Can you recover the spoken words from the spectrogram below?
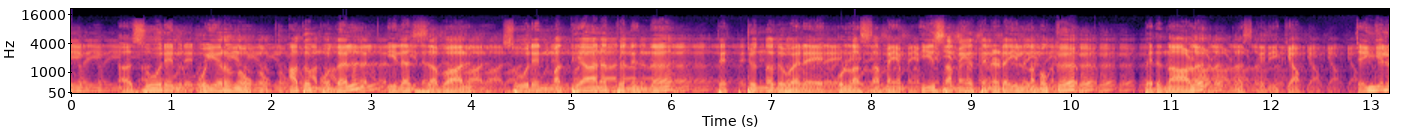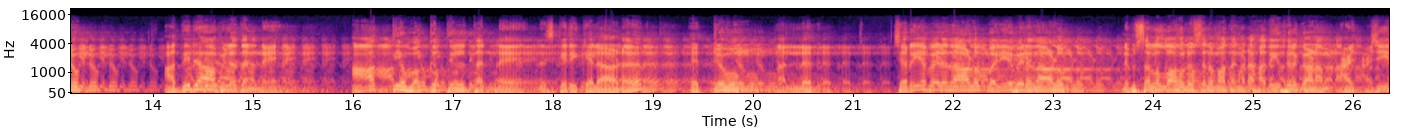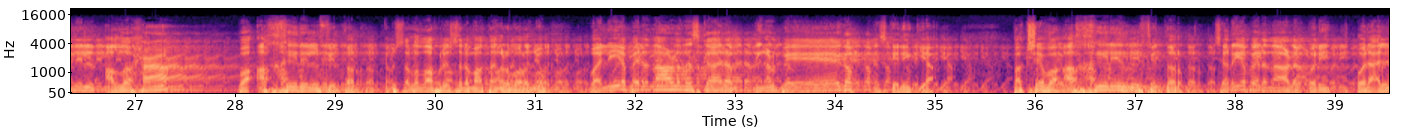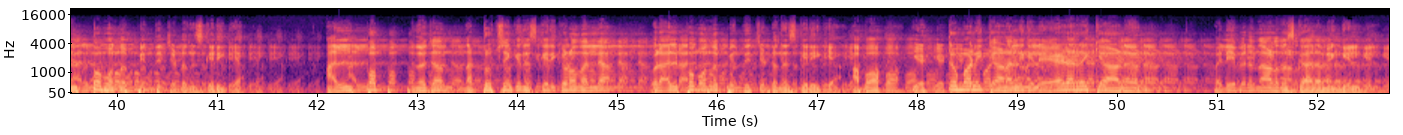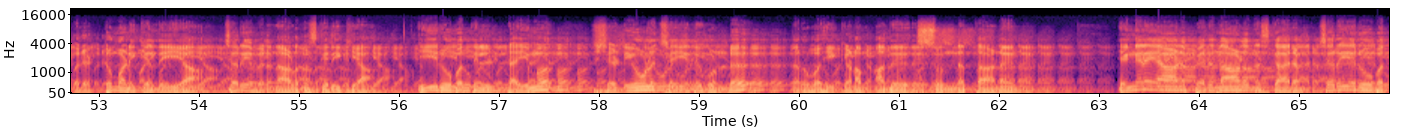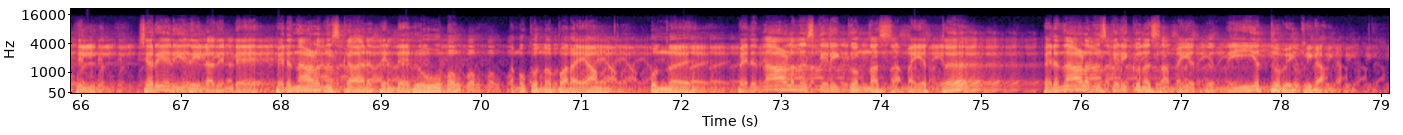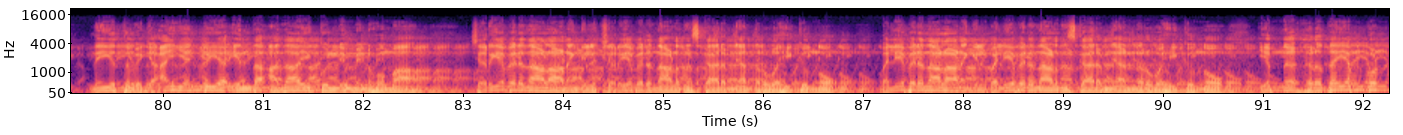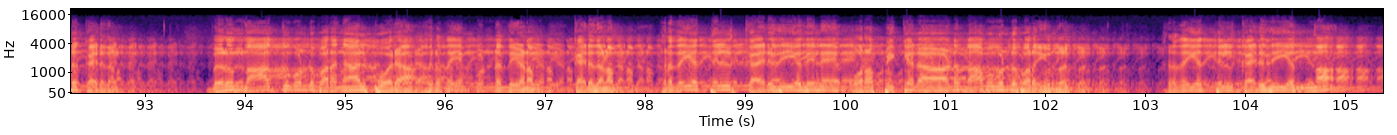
സൂര്യൻ ഉയർന്നു. അത് മുതൽ ഇല സവാൽ. സൂര്യൻ മധ്യാനത്ത് നിന്ന് തെറ്റുന്നത് വരെ ഉള്ള സമയം. ഈ സമയത്തിനിടയിൽ നമുക്ക് പെരുന്നാൾ നമസ്കരിക്കാം. എങ്കിലും അതിരാവിലെ തന്നെ ആദ്യ വക്കത്തിൽ തന്നെ നിസ്കരിക്കലാണ് ഏറ്റവും നല്ലത്. ചെറിയ പെരുന്നാളും വലിയ പെരുന്നാളും നബി സല്ലല്ലാഹു അലൈഹി തങ്ങളുടെ ഹദീസിൽ കാണാം. അജ്ജിലിൽ അൽഹ തങ്ങൾ പറഞ്ഞു വലിയ പെരുന്നാൾ നിസ്കാരം നിങ്ങൾ വേഗം നിസ്കരിക്കുക. പക്ഷേ ചെറിയ പെരുന്നാൾ ഒരു ഒരല്പം ഒന്ന് പിന്തിച്ചിട്ട് നിസ്കരിക്കുക. അല്പം എന്ന് വെച്ചാൽ നട്ടുച്ചയ്ക്ക് നിസ്കരിക്കണമെന്നല്ല ഒരു അല്പം ഒന്ന് പിന്തിച്ചിട്ട് നിസ്കരിക്കുക. അപ്പോ എട്ട് മണിക്കാണ് അല്ലെങ്കിൽ ഏഴരയ്ക്കാണ് വലിയ പെരുന്നാൾ നിസ്കാരമെങ്കിൽ ഒരു എട്ട് മണിക്ക് എന്ത് ചെയ്യുക? ചെറിയ പെരുന്നാൾ നിസ്കരിക്കുക. ഈ രൂപത്തിൽ ടൈം ഷെഡ്യൂൾ ചെയ്തുകൊണ്ട് നിർവഹിക്കണം. അത് സുന്നത്താണ്. എങ്ങനെയാണ് പെരുന്നാൾ നിസ്കാരം? ചെറിയ രൂപത്തിൽ ചെറിയ രീതിയിൽ അതിന്റെ പെരുന്നാൾ നിസ്കാരത്തിന്റെ രൂപം നമുക്കൊന്ന് പറയാം. ഒന്ന് പെരുന്നാൾ നിസ്കരിക്കുന്ന സമയത്ത് പെരുന്നാൾ നിസ്കരിക്കുന്ന സമയത്ത് നെയ്യത്ത് വെക്കുക. നെയ്യത്ത് വെക്കുക. ഐ എൻവിയ ഇന്ത അതായി മിൻഹുമ. ചെറിയ പെരുന്നാളാണെങ്കിൽ ചെറിയ പെരുന്നാൾ നിസ്കാരം ഞാൻ നിർവഹിക്കുന്നു. വലിയ പെരുന്നാളാണെങ്കിൽ വലിയ പെരുന്നാൾ നിസ്കാരം ഞാൻ നിർവഹിക്കുന്നു എന്ന് ഹൃദയം കൊണ്ട് കരുതണം. വെറും നാക്ക് കൊണ്ട് പറഞ്ഞാൽ പോരാ. ഹൃദയം കൊണ്ട് എന്ത് ചെയ്യണം? കരുതണം. ഹൃദയത്തിൽ കരുതിയതിനെ ഉറപ്പിക്കലാണ് നാവ് കൊണ്ട് പറയുന്നത്. ഹൃദയത്തിൽ കരുതിയെന്ന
